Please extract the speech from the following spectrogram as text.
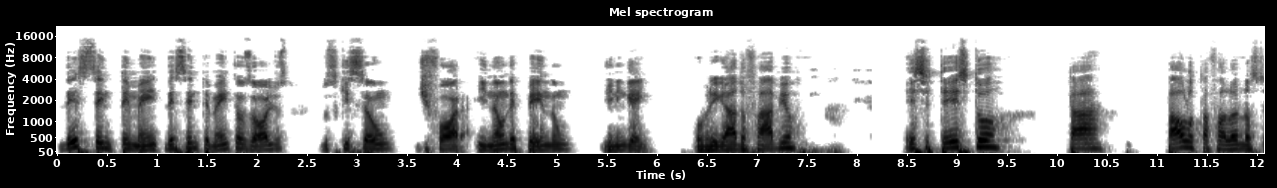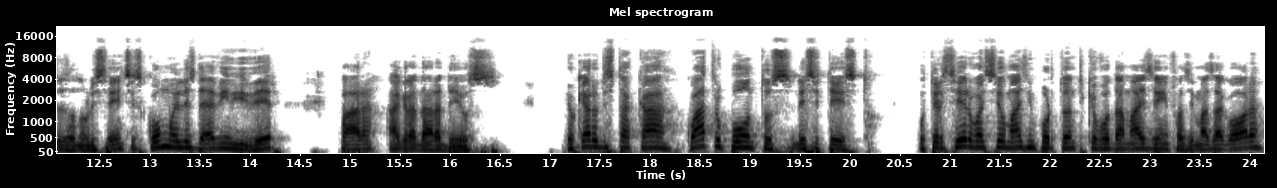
decentemente, decentemente aos olhos dos que são de fora e não dependam de ninguém. Obrigado, Fábio. Esse texto tá Paulo está falando aos Tessalonicenses como eles devem viver para agradar a Deus. Eu quero destacar quatro pontos nesse texto. O terceiro vai ser o mais importante que eu vou dar mais ênfase, mas agora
